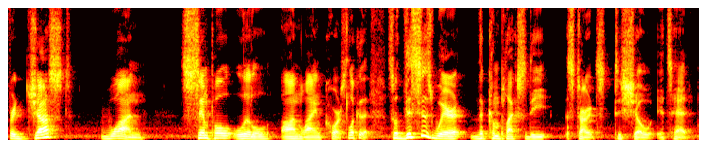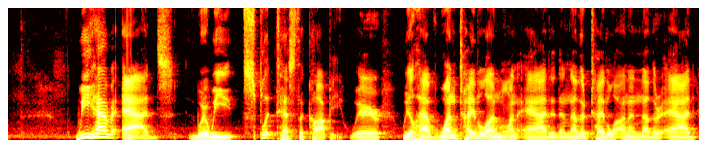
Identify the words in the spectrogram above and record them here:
for just one simple little online course. Look at that. So this is where the complexity starts to show its head. We have ads where we split test the copy, where we'll have one title on one ad and another title on another ad,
